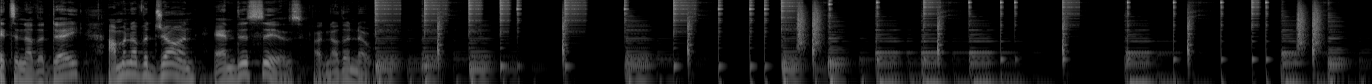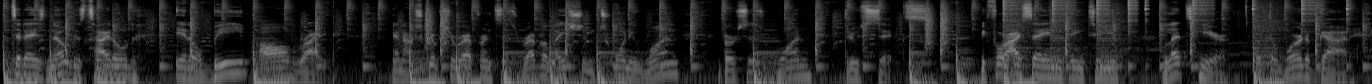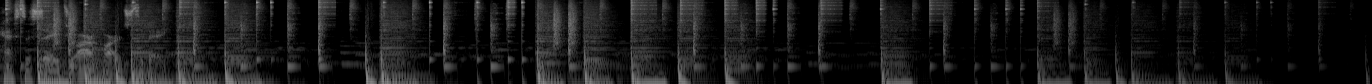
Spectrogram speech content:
It's another day. I'm another John, and this is another note. Today's note is titled, It'll Be All Right. And our scripture reference is Revelation 21, verses 1 through 6. Before I say anything to you, let's hear what the Word of God has to say to our hearts today.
